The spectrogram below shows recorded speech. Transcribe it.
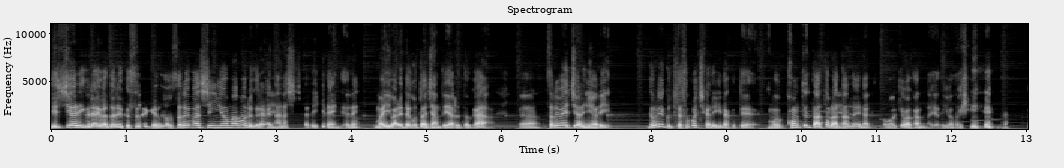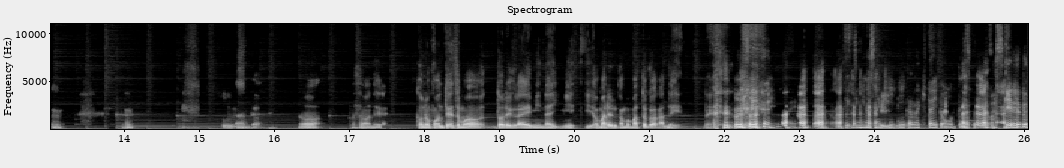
1割ぐらいは努力するけど、それは信用を守るぐらいの話しかできないん。だよね。まあ言われたことはちゃん。とやるとか、うん、それは1割、2割。努力ってそこしかできなくて、もうコンテンツ当たる当たん。ないなん。てわけわかん。ないよね、今時。そうですか。う、そうね。このコンテンツもどれぐらいみん。なに読まれるかも全くわかん。ない。皆さん。聞いていただきたいと思ってますけれど。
